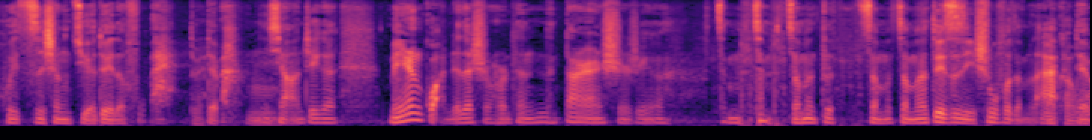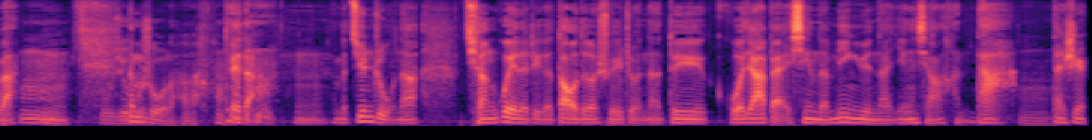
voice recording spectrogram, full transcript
会滋生绝对的腐败，对对吧？嗯你想，这个没人管着的时候，他那当然是这个怎么怎么怎么的怎么怎么对自己舒服怎么来对吧？嗯，无拘无束了哈。对的，嗯，那么君主呢，权贵的这个道德水准呢，对于国家百姓的命运呢影响很大。嗯但是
